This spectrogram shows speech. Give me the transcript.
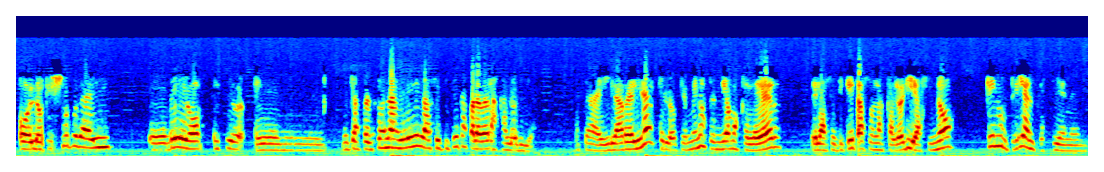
o lo que yo por ahí eh, veo es que eh, muchas personas leen las etiquetas para ver las calorías. O sea, y la realidad es que lo que menos tendríamos que leer de las etiquetas son las calorías, sino qué nutrientes tienen,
